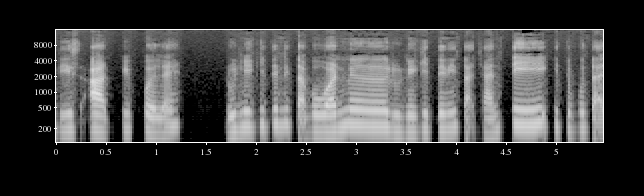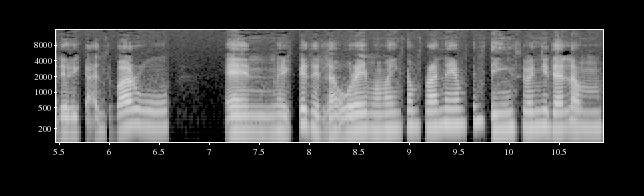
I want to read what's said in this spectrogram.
this art people eh, dunia kita ni tak berwarna, dunia kita ni tak cantik, kita pun tak ada rekaan terbaru. And mereka adalah orang yang memainkan peranan yang penting sebenarnya dalam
